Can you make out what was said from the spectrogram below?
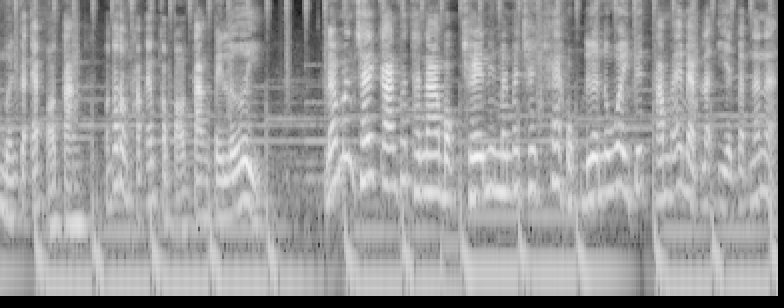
เหมือนกับแอปเป๋าตังค์มันก็ต้องทำแอปกระเป๋าตังค์ไปเลย แล้วมันใช้การพัฒนาบล็อกเชนนี่มันไม่ใช่แค่ 6 เดือนนะเว้ยที่ทำให้แบบละเอียดแบบนั้นน่ะ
